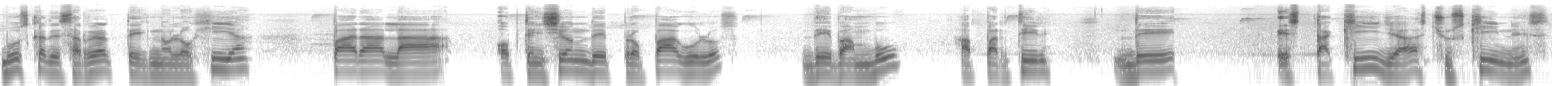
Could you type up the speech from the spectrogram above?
busca desarrollar tecnología para la obtención de propágulos de bambú a partir de estaquillas, chusquines,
